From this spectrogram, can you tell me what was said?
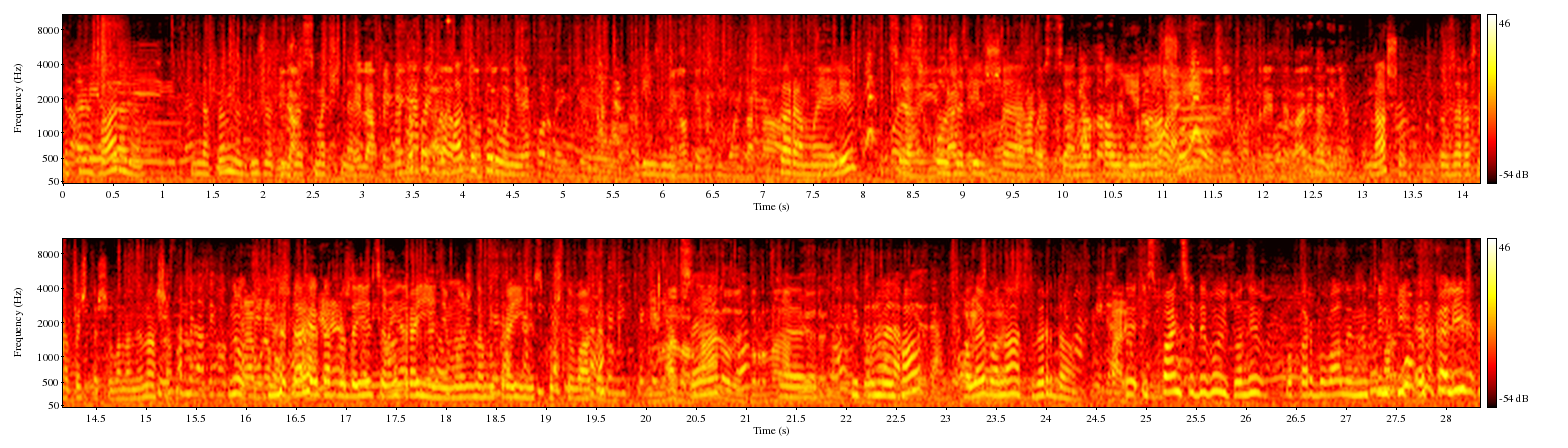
Таке гарне і, напевно, дуже дуже смачне. А також багато туронів різних. Карамелі. Це схоже більше ось це на халву нашу. Нашу, то зараз напишете, що вона не наша. Ну, та, яка продається в Україні, можна в Україні скуштувати. А це е, типу нуга, але вона тверда. Е, Іспанці дивують, вони пофарбували не тільки евкаліпт,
